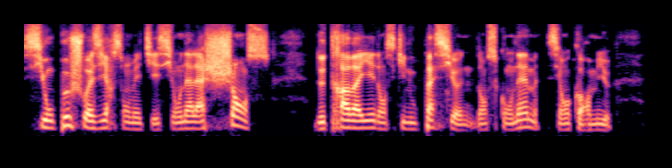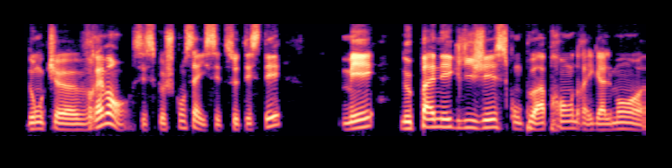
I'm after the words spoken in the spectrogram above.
si on peut choisir son métier, si on a la chance de travailler dans ce qui nous passionne, dans ce qu'on aime, c'est encore mieux. Donc euh, vraiment, c'est ce que je conseille, c'est de se tester, mais ne pas négliger ce qu'on peut apprendre également euh,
